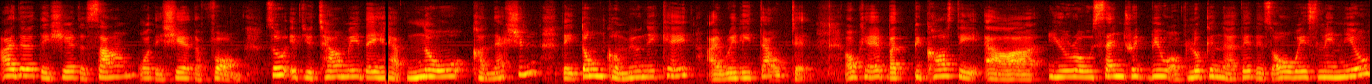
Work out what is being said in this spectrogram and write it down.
Either they share the sound or they share the form. So if you tell me they have no connection, they don't communicate, I really doubt it. Okay, but because the uh, Eurocentric view of looking at it is always linear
